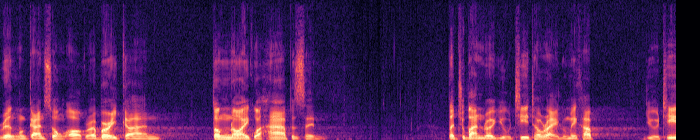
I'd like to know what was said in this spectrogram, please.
เรื่องของการส่งออกและบริการต้องน้อยกว่า 5%ปัจจุบันเราอยู่ที่เท่าไหร่รู้ไหมครับ อยู่ที่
